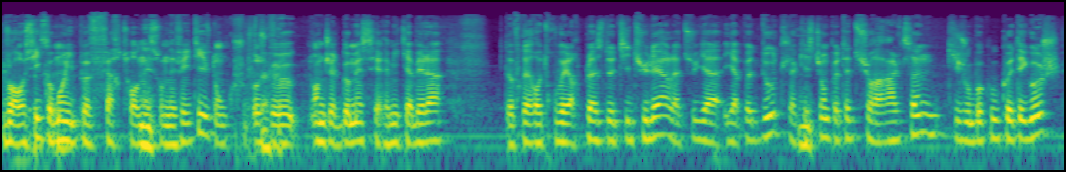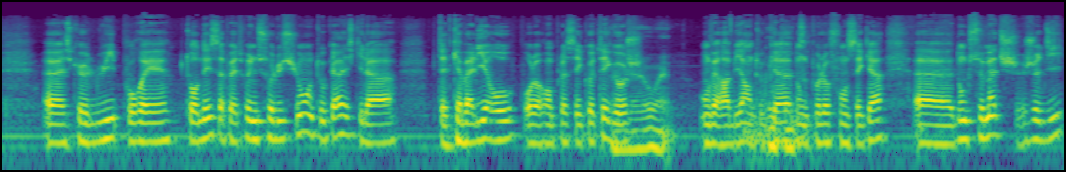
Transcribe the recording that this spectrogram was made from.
voir aussi comment ils peuvent faire tourner son effectif. Donc je suppose que Angel Gomez et Rémi Cabella devraient retrouver leur place de titulaire. Là-dessus, il y a, peu de doute. La mm. question peut-être sur Haraldson, qui joue beaucoup côté gauche. Euh, est-ce que lui pourrait tourner? Ça peut être une solution en tout cas. Est-ce qu'il a peut-être Cavaliero pour le remplacer côté gauche? On verra bien en tout cas, donc Polo Fonseca. Euh, donc ce match jeudi,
